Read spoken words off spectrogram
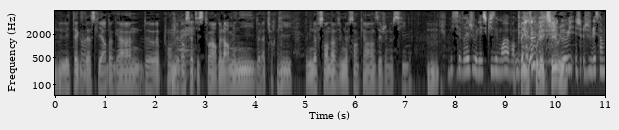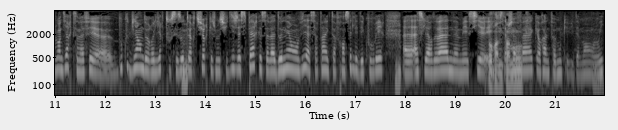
mmh. les textes ouais. d'Asli Erdogan, de plonger ouais. dans cette histoire de l'Arménie, de la Turquie, mmh. de 1909, de 1915, des génocides. Mmh. Oui, c'est vrai, je voulais, excusez-moi avant de. Pouletti, oui. oui, je, je, voulais simplement dire que ça m'a fait euh, beaucoup de bien de relire tous ces auteurs mmh. turcs et je me suis dit, j'espère que ça va donner envie à certains lecteurs français de les découvrir. Mmh. Euh, Asli Erdogan, mais aussi euh, Orhan. Shafak, Orhan Pamuk, évidemment, oui.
